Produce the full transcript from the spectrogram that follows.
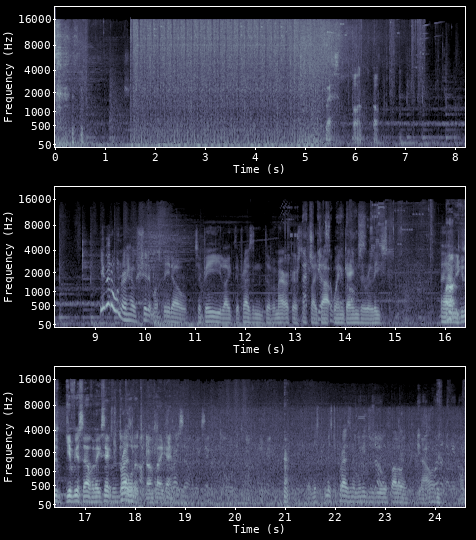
Bless. Fine. Gotta wonder how shit it must be though to be like the president of America or stuff should like that when games are released. Why not? Um, You can just give yourself an executive President. order to go and play a game. Mr. President, we need you to do the following. No, um,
